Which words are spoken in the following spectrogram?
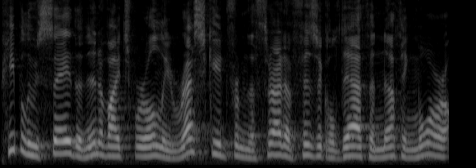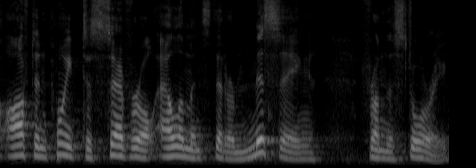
People who say the Ninevites were only rescued from the threat of physical death and nothing more often point to several elements that are missing from the story.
